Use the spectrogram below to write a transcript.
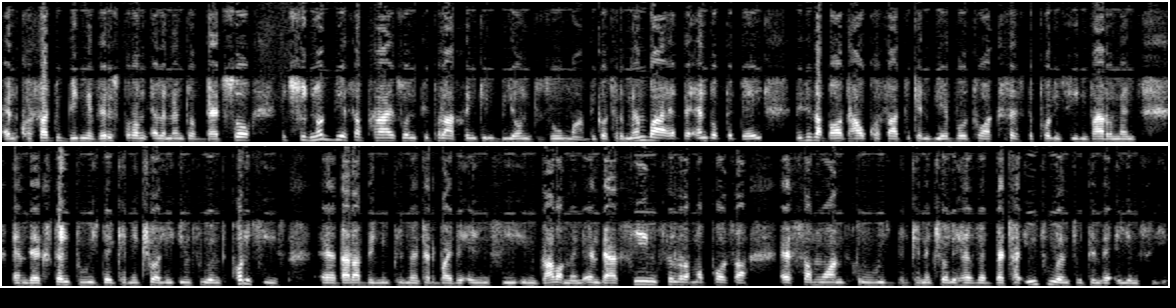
and COSATU being a very strong element of that. So it should not be a surprise when people are thinking beyond Zuma, because remember, at the end of the day, this is about how COSATU can be able to access the policy environment and the extent to which they can actually influence policies uh, that are being implemented by the ANC in government. And they are seeing Cyril Ramaphosa as someone through which they can actually have a better influence within the ANC.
